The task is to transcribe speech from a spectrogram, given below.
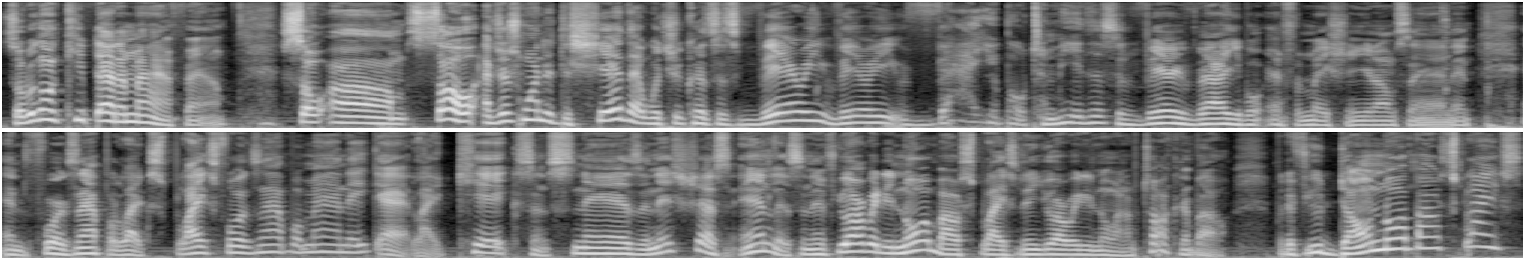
So we're gonna keep that in mind, fam. So um, so I just wanted to share that with you because it's very, very valuable to me. This is very valuable information. You know what I'm saying? And and for example, like Splice, for example, man, they got like kicks and snares, and it's just endless. And if you already know about Splice, then you already know what I'm talking about. But if you don't know about Splice,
